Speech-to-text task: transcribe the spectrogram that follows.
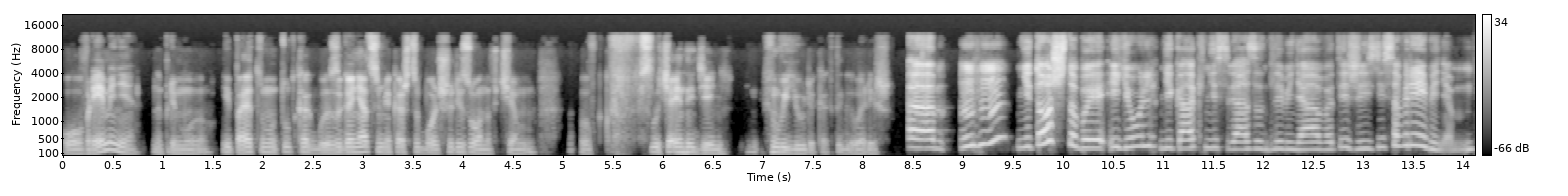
о времени напрямую, и поэтому тут как бы загоняться, мне кажется, больше резонов, чем в случайный день в июле, как ты говоришь. Эм, угу. Не то, чтобы июль никак не связан для меня в этой жизни со временем,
